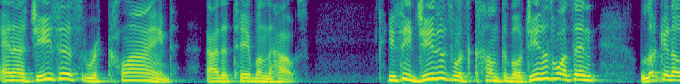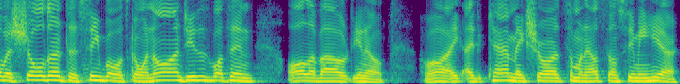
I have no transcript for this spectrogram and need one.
And as Jesus reclined at the table in the house. You see, Jesus was comfortable. Jesus wasn't looking over his shoulder to see what was going on. Jesus wasn't all about, you know, well, I, I can't make sure someone else don't see me here.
